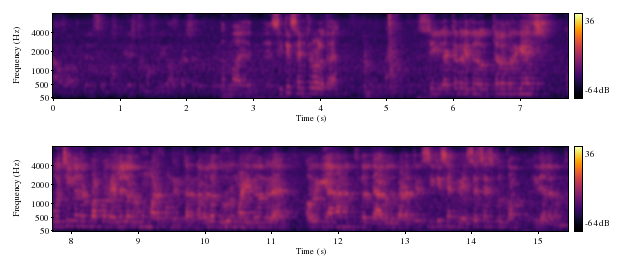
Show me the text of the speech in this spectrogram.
ಯಾವ ಪ್ಲೇಸು ಮತ್ತು ಎಷ್ಟು ಮಕ್ಕಳಿಗೆ ಅವಕಾಶ ಇರುತ್ತೆ? ನಮ್ಮ ಸಿಟಿ ಸೆಂಟರ್ ಒಳಗೆ ಸಿ ಯಾಕಂದ್ರೆ ಇದು ಕೆಲವೊಬ್ಬರಿಗೆ ಕೋಚಿಂಗ್ ಅಂದ್ರೆ ಪಾಪ ಅವ್ರು ಎಲ್ಲೆಲ್ಲೋ ರೂಮ್ ಮಾಡ್ಕೊಂಡಿರ್ತಾರೆ. ನಾವೆಲ್ಲ ದೂರ ಮಾಡಿದ್ವಿ ಅಂದ್ರೆ ಅವ್ರಿಗೆ ಅನಾನುಕೂಲತೆ ಆಗೋದು ಬೇಡ ಅಂತೇಳಿ city center S S S school ಕಂಪ್ ಇದೆಲ್ಲ ನಮ್ದು.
